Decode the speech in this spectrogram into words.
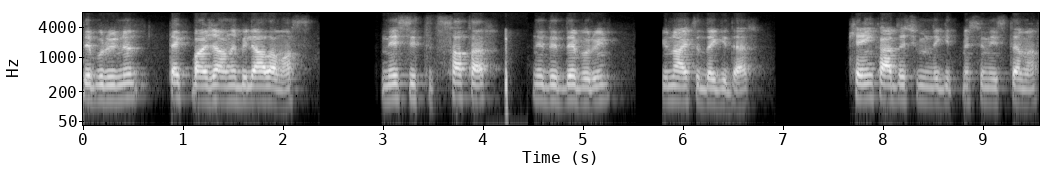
De Bruyne'ün tek bacağını bile alamaz. Ne City satar ne de De Bruyne United'a gider. Kane kardeşimin de gitmesini istemem.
